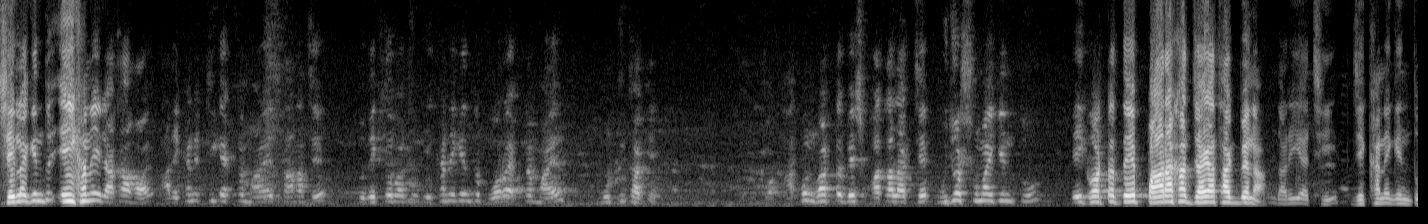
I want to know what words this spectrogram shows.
সেগুলা কিন্তু এইখানেই রাখা হয়। আর এখানে ঠিক একটা মায়ের স্থান আছে। তো দেখতে পাচ্ছ এখানে কিন্তু বড় একটা মায়ের মূর্তি থাকে। এখন ঘরটা বেশ ফাঁকা লাগছে। পুজোর সময় কিন্তু এই ঘরটাতে পা রাখার জায়গা থাকবে না। দাঁড়িয়ে আছি, যেখানে কিন্তু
